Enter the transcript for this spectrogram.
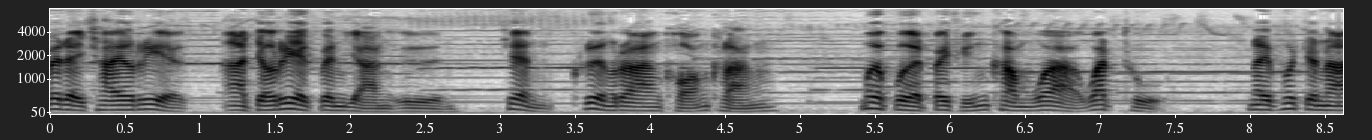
ไม่ได้ใช้เรียก อาจจะเรียกเป็นอย่างอื่น เช่น เครื่องรางของขลัง เมื่อเปิดไปถึงคำว่าวัตถุ ในพจนา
